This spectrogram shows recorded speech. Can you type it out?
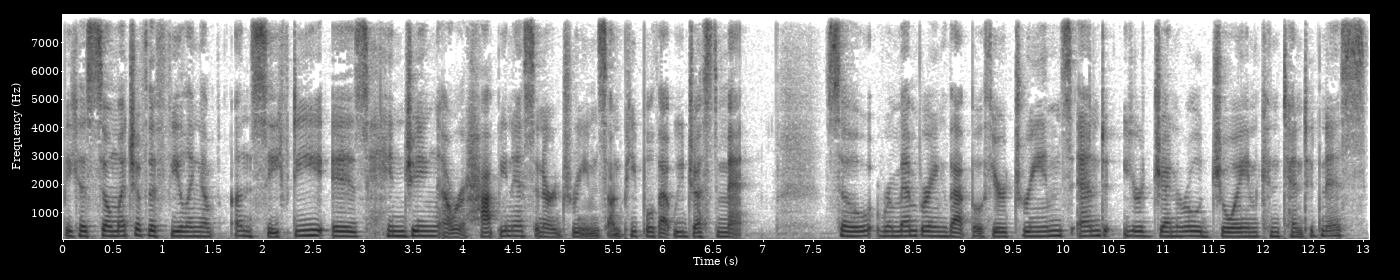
Because so much of the feeling of unsafety is hinging our happiness and our dreams on people that we just met. So, remembering that both your dreams and your general joy and contentedness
